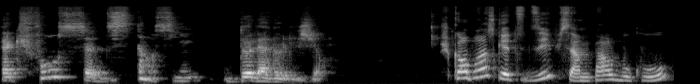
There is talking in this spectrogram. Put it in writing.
Fait qu'il faut se distancier de la religion. Je comprends ce que tu dis, puis ça me parle beaucoup.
